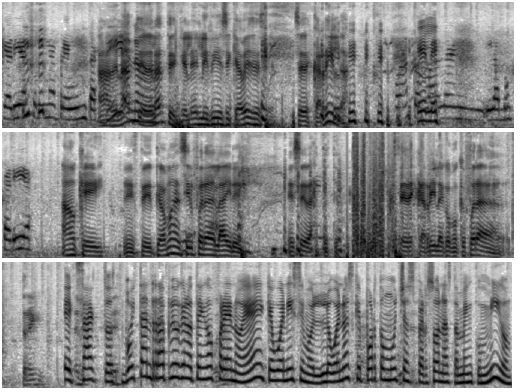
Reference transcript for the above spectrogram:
Quería hacer una pregunta. Adelante, adelante, que Leslie fíjese que a veces se descarrila. ¿Cuánto valen la mascarilla? Ah, ok. Este, te vamos a decir fuera del aire ese dato. se descarrila como que fuera tren. Exacto, voy tan rápido que no tengo freno, ¿eh? Qué buenísimo. Lo bueno es que porto muchas personas también conmigo.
